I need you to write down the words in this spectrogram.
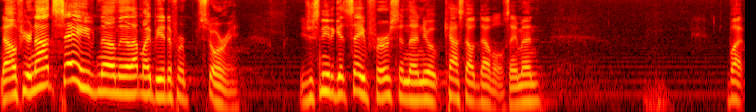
Now, if you're not saved, now that might be a different story. You just need to get saved first, and then you'll cast out devils. Amen? But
